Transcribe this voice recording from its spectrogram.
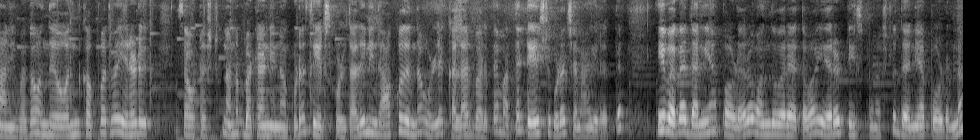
ನಾನು ಇವಾಗ ಒಂದು ಒಂದು ಕಪ್ ಅಥವಾ ಎರಡು ಸೌಟಷ್ಟು ನಾನು ಬಟಾಣಿನ ಕೂಡ ಸೇರಿಸ್ಕೊಳ್ತಾ ಇದ್ದೀನಿ. ಇದು ಹಾಕೋದ್ರಿಂದ ಒಳ್ಳೆ ಕಲರ್ ಬರುತ್ತೆ ಮತ್ತು ಟೇಸ್ಟ್ ಕೂಡ ಚೆನ್ನಾಗಿರುತ್ತೆ. ಇವಾಗ ಧನಿಯಾ ಪೌಡರು ಒಂದೂವರೆ ಅಥವಾ ಎರಡು ಟೀ ಸ್ಪೂನಷ್ಟು ಧನಿಯಾ ಪೌಡರ್ನ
